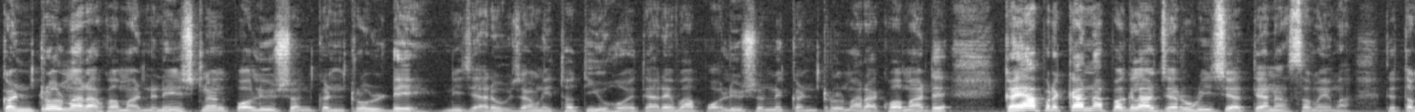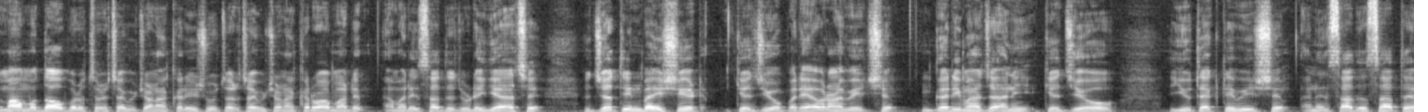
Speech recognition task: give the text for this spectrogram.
કંટ્રોલમાં રાખવા માટે નેશનલ પોલ્યુશન કંટ્રોલ ડેની જ્યારે ઉજવણી થતી હોય ત્યારે આ પોલ્યુશનને કંટ્રોલમાં રાખવા માટે કયા પ્રકારના પગલાં જરૂરી છે અત્યારના સમયમાં? તે તમામ મુદ્દાઓ પર ચર્ચા વિચારણા કરીશું. ચર્ચા વિચારણા કરવા માટે અમારી સાથે જોડી ગયા છે જતીનભાઈ શેઠ, કે જેઓ પર્યાવરણવિદ છે, ગરિમા જાની, કે જેઓ યુથ એક્ટિવિસ્ટ અને સાથે સાથે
